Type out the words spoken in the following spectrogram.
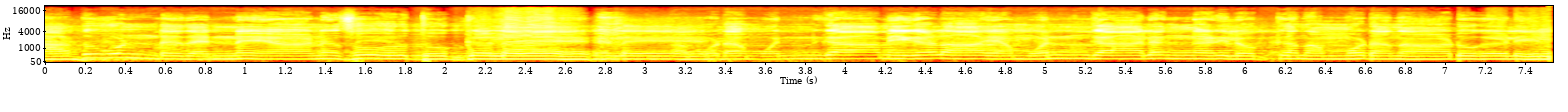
അതുകൊണ്ട് തന്നെയാണ് സുഹൃത്തുക്കളെ നമ്മുടെ മുൻഗാമികളായ മുൻകാലങ്ങളിലൊക്കെ നമ്മുടെ നാടുകളിൽ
